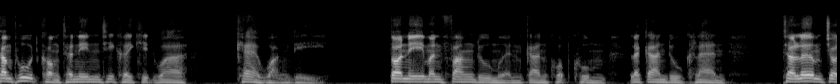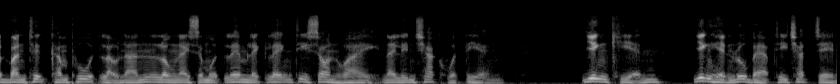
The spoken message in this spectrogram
คำพูดของธนินที่เคยคิดว่า แค่หวังดี ตอนนี้มันฟังดูเหมือนการควบคุมและการดูแคลน เธอเริ่มจดบันทึกคำพูดเหล่านั้นลงในสมุดเล่มเล็กๆที่ซ่อนไว้ในลิ้นชักหัวเตียง ยิ่งเขียน ยิ่งเห็นรูปแบบที่ชัดเจน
